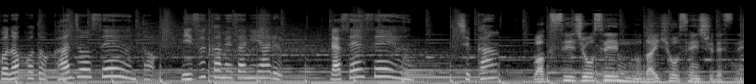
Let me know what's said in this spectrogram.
この子と環状星雲と水亀座にある螺旋星雲、主観、惑星上星雲の代表選手ですね。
